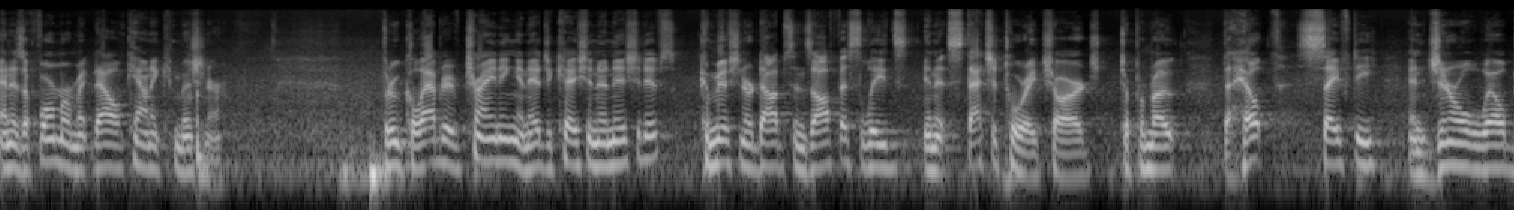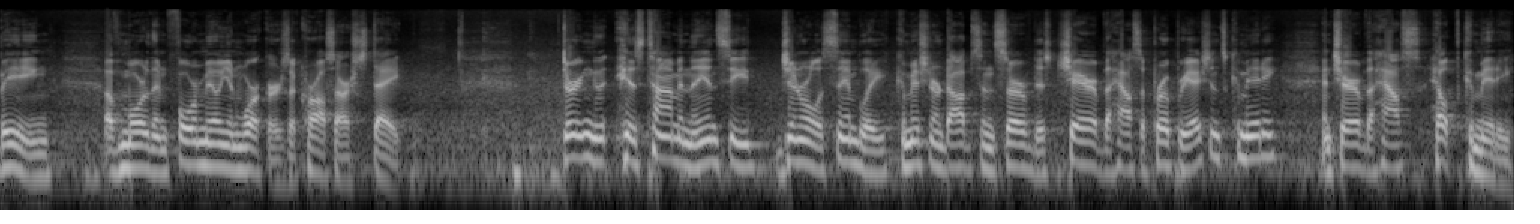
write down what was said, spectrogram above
and is a former McDowell County Commissioner. Through collaborative training and education initiatives, Commissioner Dobson's office leads in its statutory charge to promote the health, safety, and general well-being of more than 4 million workers across our state. During his time in the NC General Assembly, Commissioner Dobson served as chair of the House Appropriations Committee and chair of the House Health Committee.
